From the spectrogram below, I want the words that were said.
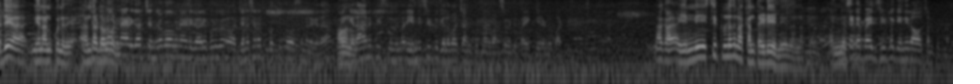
అదే నేను అనుకునేది అంత డెవలప్మెంట్. నాయుడు గారు చంద్రబాబు నాయుడు గారు ఇప్పుడు జనసేన పొత్తుతో వస్తున్నారు కదా. ఎలా అనిపిస్తుంది? మరి ఎన్ని సీట్లు గెలవచ్చు అనుకుంటున్నారు? వన్ సెవెంటీ ఫైవ్ రెండు పార్టీ నాకు ఎన్ని సీట్లు ఉన్నది నాకు అంత ఐడియా లేదు అన్నట్టు ఎన్ని నూట డెబ్బై ఐదు సీట్లకు ఎన్ని రావచ్చు అనుకుంటున్నారు?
